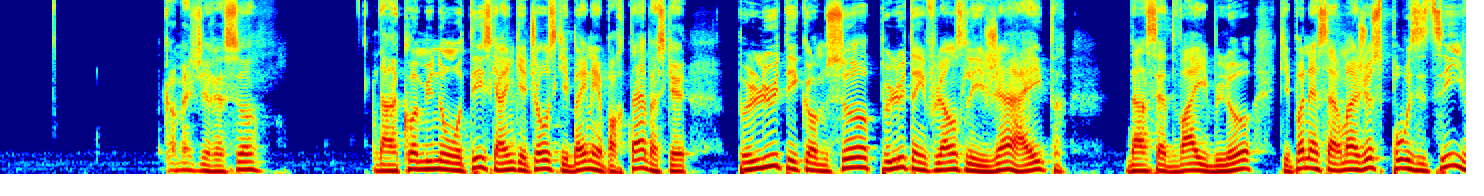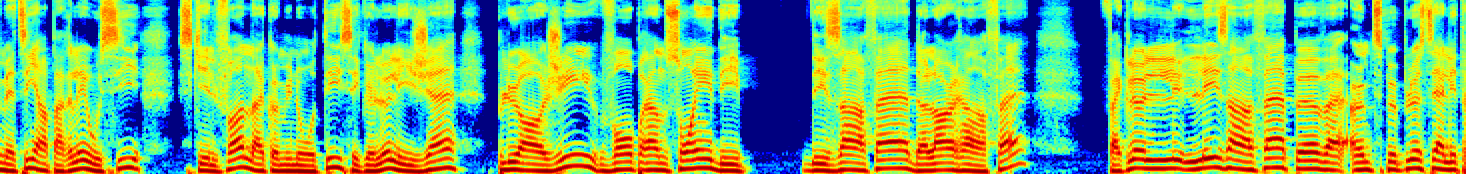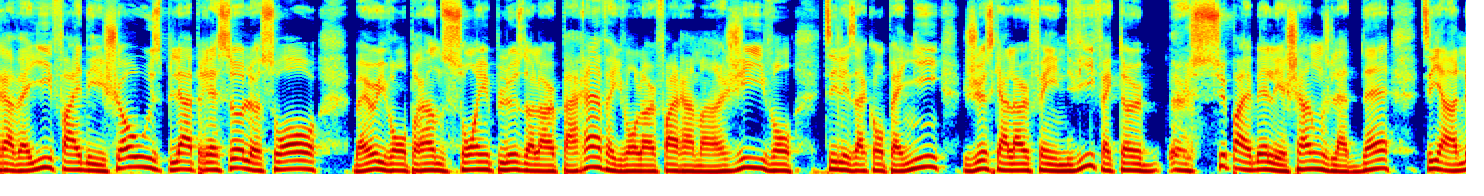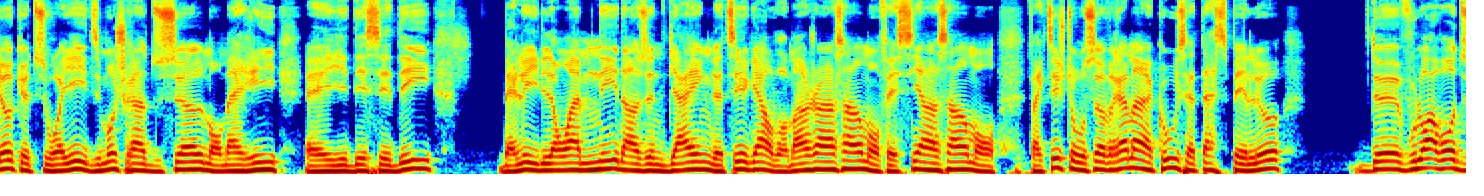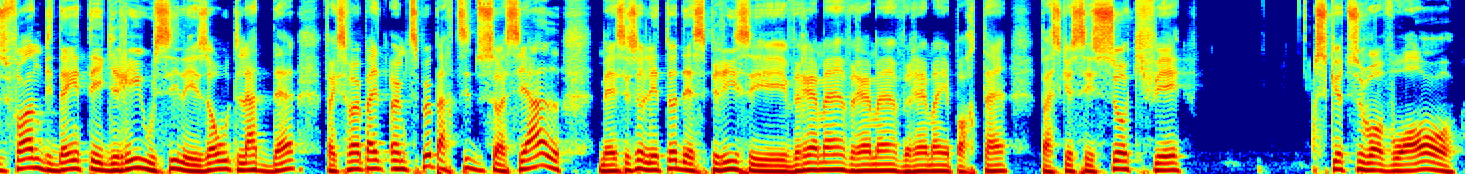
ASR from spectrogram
comment je dirais ça? Dans la communauté, c'est quand même quelque chose qui est bien important parce que plus t'es comme ça, plus t'influences les gens à être dans cette vibe-là, qui est pas nécessairement juste positive, mais tu sais, il en parlait aussi. Ce qui est le fun dans la communauté, c'est que là, les gens plus âgés vont prendre soin des, des enfants de leurs enfants. Fait que là, les enfants peuvent un petit peu plus aller travailler, faire des choses, puis là après ça, le soir, ben eux, ils vont prendre soin plus de leurs parents, fait qu'ils vont leur faire à manger, ils vont les accompagner jusqu'à leur fin de vie. Fait que t'as un, un super bel échange là-dedans. Il y en a que tu voyais, il dit Moi, je suis rendu seul, mon mari euh, il est décédé ben là, ils l'ont amené dans une gang de, tu sais, on va manger ensemble, on fait ci ensemble. On... Fait que, tu sais, je trouve ça vraiment cool, cet aspect-là de vouloir avoir du fun puis d'intégrer aussi les autres là-dedans. Fait que ça fait un, petit peu partie du social, mais c'est ça, l'état d'esprit, c'est vraiment, vraiment, vraiment important parce que c'est ça qui fait ce que tu vas voir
